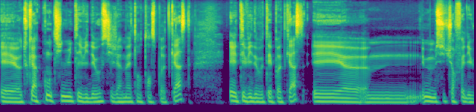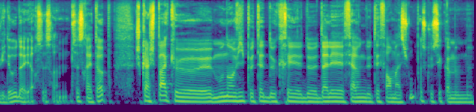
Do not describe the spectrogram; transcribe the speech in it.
Et en tout cas, continue tes vidéos si jamais tu entends ce podcast. Et tes vidéos, tes podcasts. Et, euh, même si tu refais des vidéos d'ailleurs, ce serait, ce serait top. Je cache pas que mon envie peut-être de créer, d'aller faire une de tes formations, parce que c'est quand même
